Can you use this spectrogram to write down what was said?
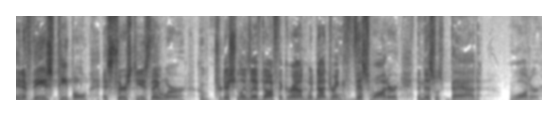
And if these people, as thirsty as they were, who traditionally lived off the ground, would not drink this water, then this was bad water.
